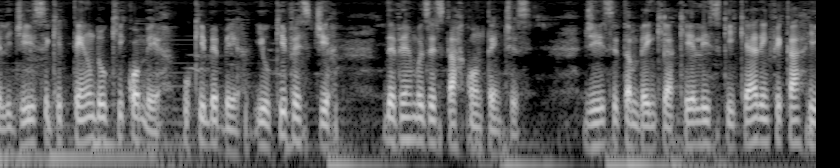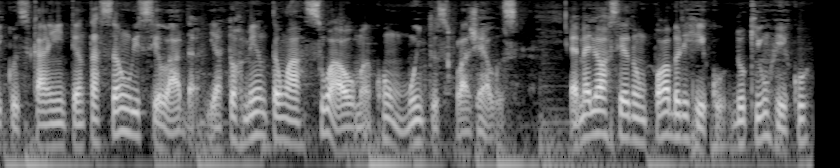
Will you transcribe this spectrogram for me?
Ele disse que, tendo o que comer, o que beber e o que vestir, devemos estar contentes. Disse também que aqueles que querem ficar ricos caem em tentação e cilada e atormentam a sua alma com muitos flagelos. É melhor ser um pobre rico do que um rico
